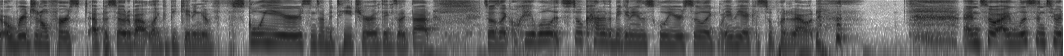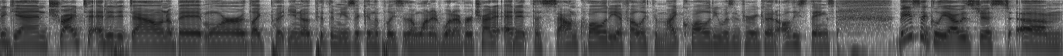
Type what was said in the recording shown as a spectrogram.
original first episode about like beginning of the school year since I'm a teacher and things like that. So I was like, okay, well, it's still kind of the beginning of the school year. So like maybe I can still put it out. And so I listened to it again, tried to edit it down a bit more, like put, you know, put the music in the places I wanted, whatever. Try to edit the sound quality. I felt like the mic quality wasn't very good, all these things. Basically, I was just um,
